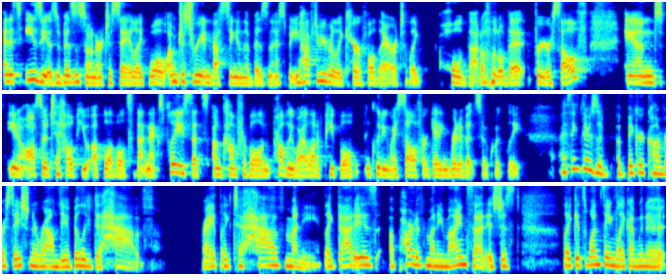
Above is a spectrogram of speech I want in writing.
And it's easy as a business owner to say like well i'm just reinvesting in the business but you have to be really careful there to like hold that a little bit for yourself and you know also to help you up level to that next place that's uncomfortable and probably why a lot of people including myself are getting rid of it so quickly. I think there's a, a bigger conversation around the ability to have right? Like to have money. Like that is a part of money mindset is just like it's one thing like I'm going to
